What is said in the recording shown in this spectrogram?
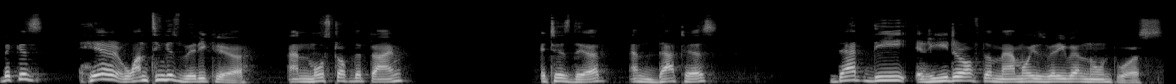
because here one thing is very clear and most of the time it is there and that is that the reader of the memo is very well known to us.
